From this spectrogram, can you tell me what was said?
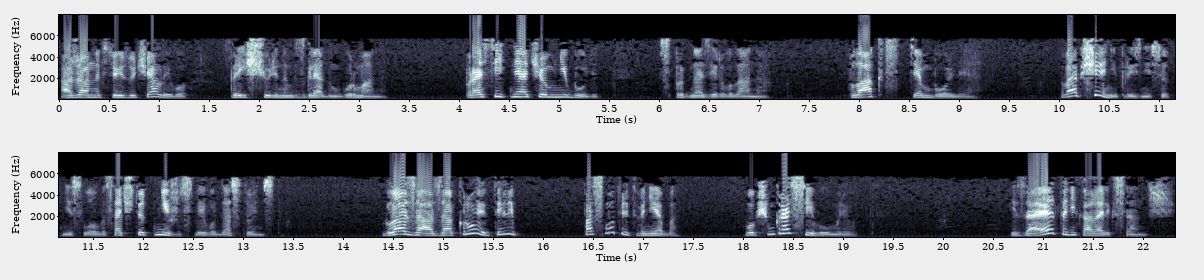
А Жанна все изучала его прищуренным взглядом гурмана. «Просить ни о чем не будет», — спрогнозировала она. «Плакать тем более» вообще не произнесет ни слова, сочтет ниже своего достоинства. Глаза закроет или посмотрит в небо. В общем, красиво умрет. И за это, Николай Александрович,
